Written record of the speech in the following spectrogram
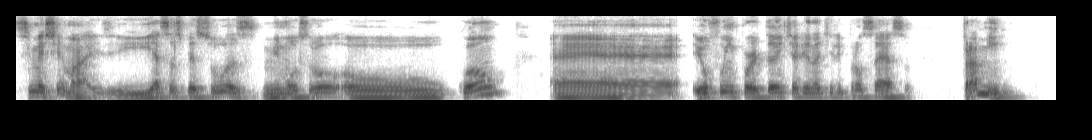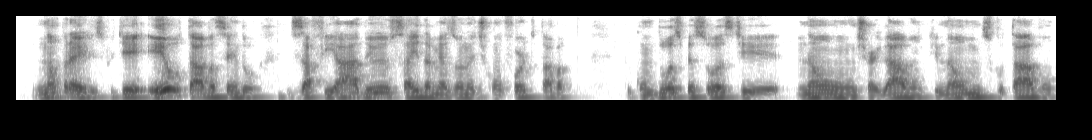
se mexer mais. E essas pessoas me mostrou o quão é, eu fui importante ali naquele processo para mim, não para eles, porque eu estava sendo desafiado, eu saí da minha zona de conforto, estava com duas pessoas que não enxergavam, que não me escutavam,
